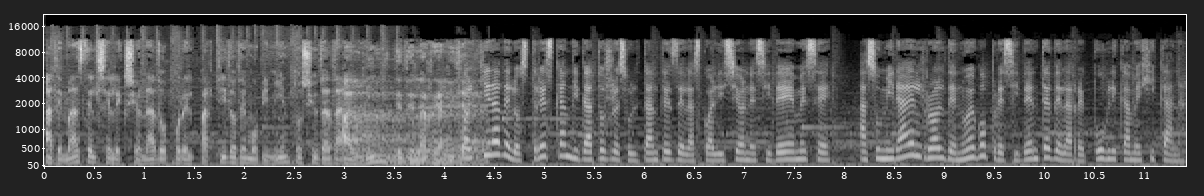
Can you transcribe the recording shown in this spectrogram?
además del seleccionado por el Partido de Movimiento Ciudadano. Al límite de la realidad. Cualquiera de los tres candidatos resultantes de las coaliciones y DMC asumirá el rol de nuevo presidente de la República Mexicana.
